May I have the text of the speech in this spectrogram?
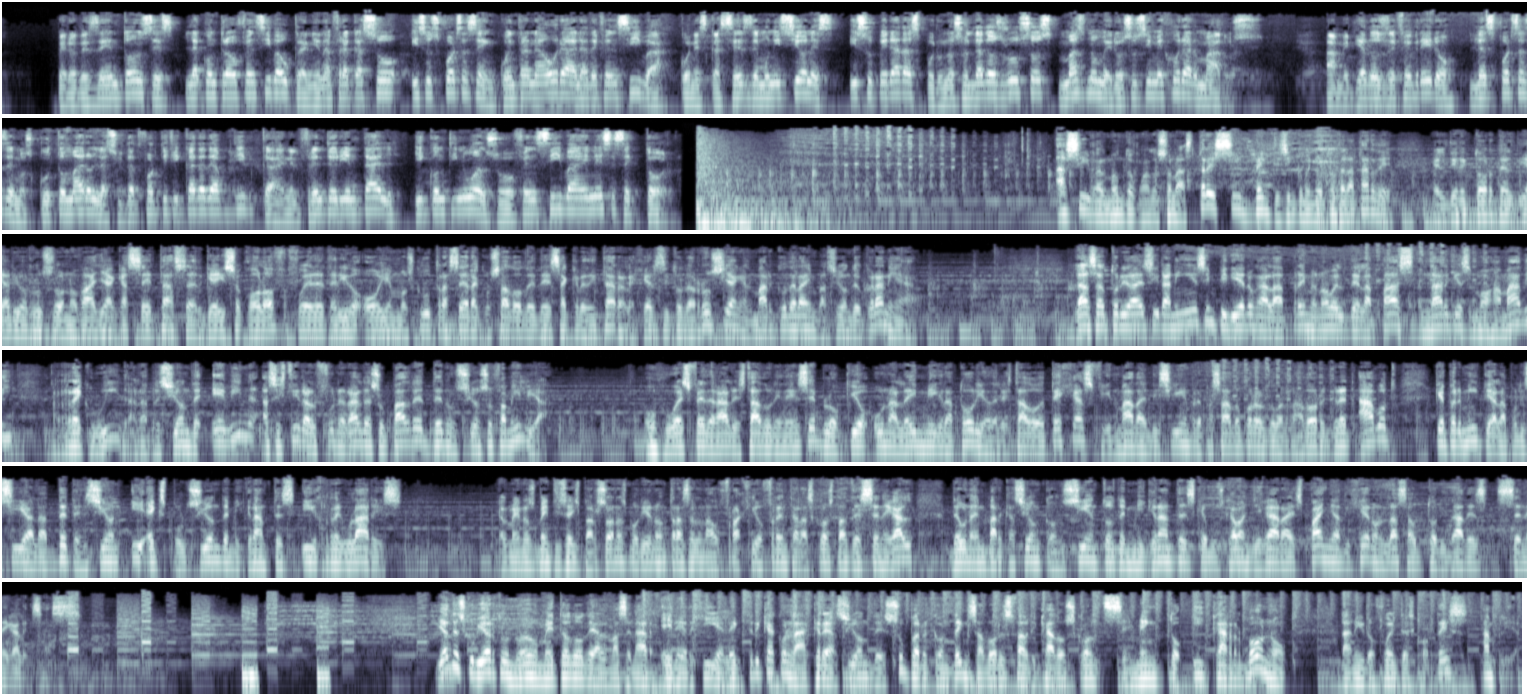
Pero desde entonces, la contraofensiva ucraniana fracasó y sus fuerzas se encuentran ahora a la defensiva, con escasez de municiones y superadas por unos soldados rusos más numerosos y mejor armados. A mediados de febrero, las fuerzas de Moscú tomaron la ciudad fortificada de Avdivka en el frente oriental y continúan su ofensiva en ese sector. Así va el mundo cuando son las 3 y 25 minutos de la tarde. El director del diario ruso Novaya Gazeta, Sergei Sokolov, fue detenido hoy en Moscú tras ser acusado de desacreditar al ejército de Rusia en el marco de la invasión de Ucrania. Las autoridades iraníes impidieron a la Premio Nobel de la Paz Narges Mohammadi, recluida en la prisión de Evin, asistir al funeral de su padre, denunció su familia. Un juez federal estadounidense bloqueó una ley migratoria del estado de Texas firmada en diciembre pasado por el gobernador Greg Abbott que permite a la policía la detención y expulsión de migrantes irregulares. Al menos 26 personas murieron tras el naufragio frente a las costas de Senegal de una embarcación con cientos de migrantes que buscaban llegar a España, dijeron las autoridades senegalesas. y han descubierto un nuevo método de almacenar energía eléctrica con la creación de supercondensadores fabricados con cemento y carbono. Danilo Fuentes Cortés amplía.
